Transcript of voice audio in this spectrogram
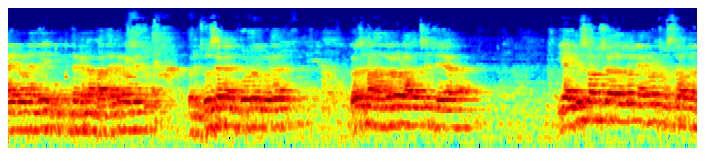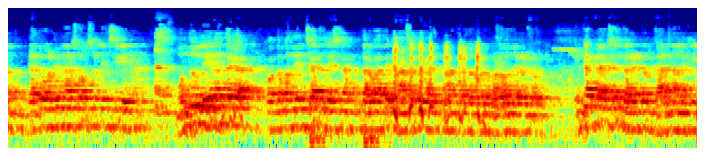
ఆయన ఉన్నది. ఇంతకన్నా బాధాకరం లేదు. మరి చూశాను ఆయన ఫోటోలు కూడా. ఈరోజు మనందరం కూడా ఆలోచన చేయాలా? ఈ ఐదు సంవత్సరాలలో నేను కూడా చూస్తా ఉన్నాను. గత ఒకటిన్నర సంవత్సరం నుంచి ముందు లేనంతగా కొంతమంది ఇన్ఛార్జ్ వేసిన తర్వాతే ప్రాంతాల్లో గొడవలు జరగడం ఇంకా ఫ్యాక్షన్ జరగడం కారణాలకి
